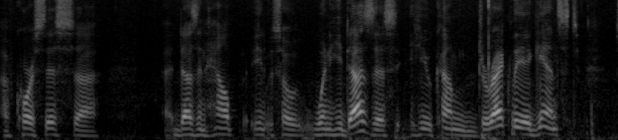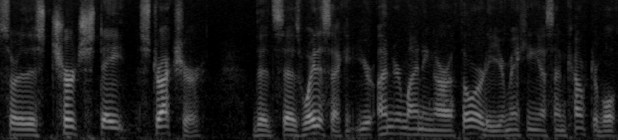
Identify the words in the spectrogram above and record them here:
Of course, this uh, doesn't help. So when he does this, he come directly against sort of this church state structure that says, wait a second, you're undermining our authority, you're making us uncomfortable,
